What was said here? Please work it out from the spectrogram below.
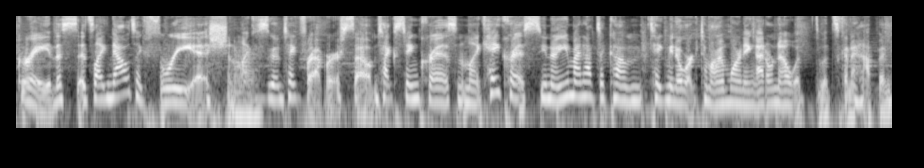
great. This it's like now it's like three ish. And I'm like, this is gonna take forever. So I'm texting Chris and I'm like, hey Chris, you know, you might have to come take me to work tomorrow morning. I don't know what, what's gonna happen.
